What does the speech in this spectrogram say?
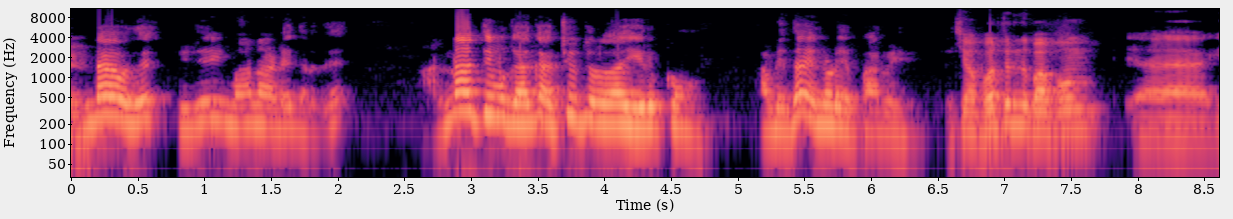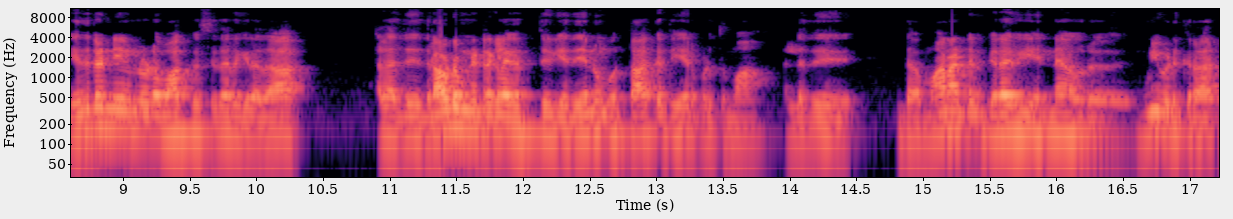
ரெண்டாவது விஜய் மாநாடுங்கிறது அண்ணா திமுகவுக்கு அச்சுறுத்தலாக இருக்கும் அப்படின்னு தான் என்னுடைய பார்வை. நிச்சயமா பொறுத்திருந்து பார்ப்போம். எதிரணிகளோட வாக்கு சிதறுகிறதா? அல்லது திராவிட முன்னேற்ற கழகத்திற்கு ஏதேனும் ஒரு தாக்கத்தை ஏற்படுத்துமா? அல்லது இந்த மாநாட்டின் பிறகு என்ன ஒரு முடிவெடுக்கிறார்?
